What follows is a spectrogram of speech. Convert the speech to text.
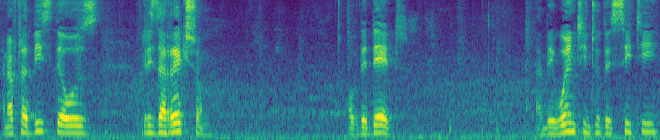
And after this, there was resurrection of the dead. And they went into the city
